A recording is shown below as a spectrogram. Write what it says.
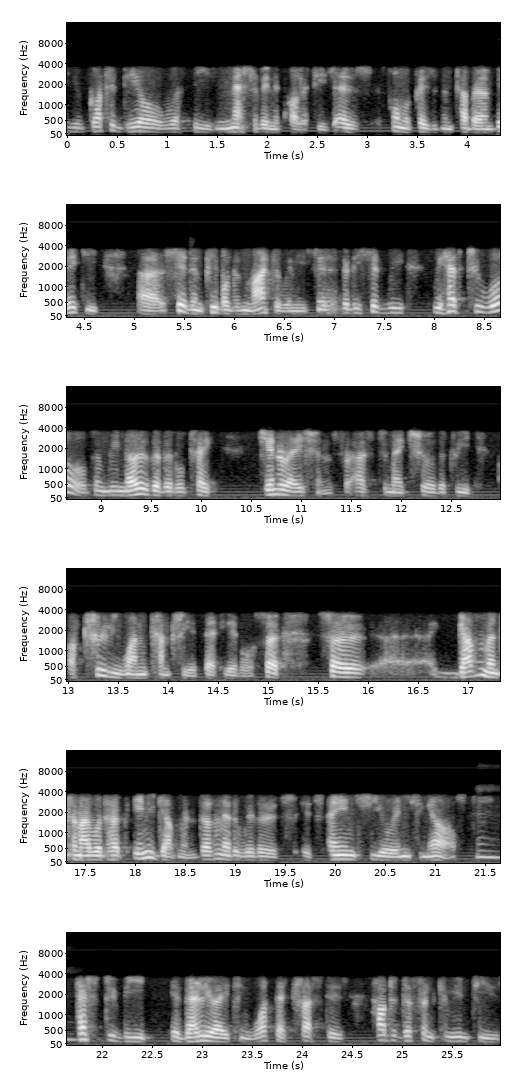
you've got to deal with these massive inequalities. As former President Thabo Mbeki uh, said, and people didn't like it when he said it, but he said we, we have two worlds, and we know that it'll take generations for us to make sure that we are truly one country at that level. So, so uh, government, and I would hope any government, doesn't matter whether it's it's ANC or anything else, mm. has to be evaluating what that trust is. How do different communities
